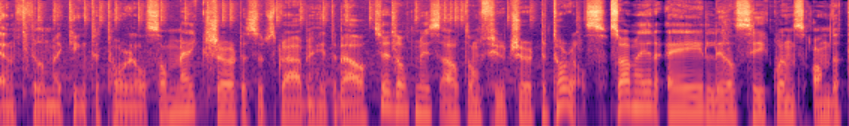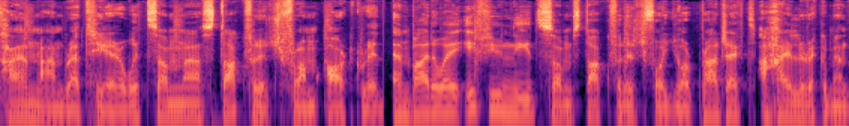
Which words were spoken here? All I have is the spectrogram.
and filmmaking tutorials, so make sure to subscribe and hit the bell so you don't miss out on future tutorials. So I made a little sequence on the timeline right here with some uh, stock footage from ArtGrid. And by the way, if you need some stock footage for your project, I highly recommend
